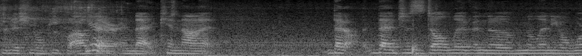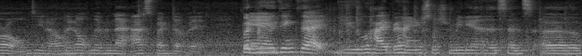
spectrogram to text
traditional people out Yeah. there, and that cannot. That that just don't live in the millennial world. You know, they don't live in that aspect of it. But do you think that you hide behind your social media in the sense of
